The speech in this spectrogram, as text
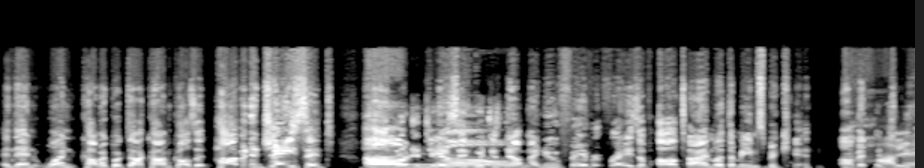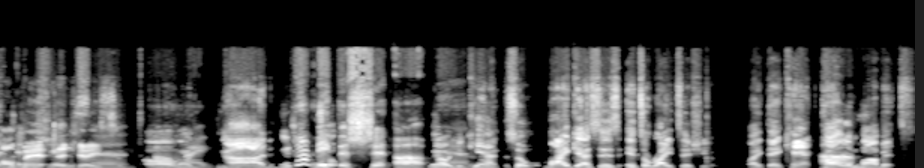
and then one comicbook.com calls it Hobbit adjacent. Oh, Hobbit adjacent, which is now my new favorite phrase of all time. Let the memes begin. Hobbit, adjacent. Hobbit adjacent. Oh my God. You can't make So- this shit up. No, you can't. So my guess is it's a rights issue. Like they can't call Ah. them hobbits.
